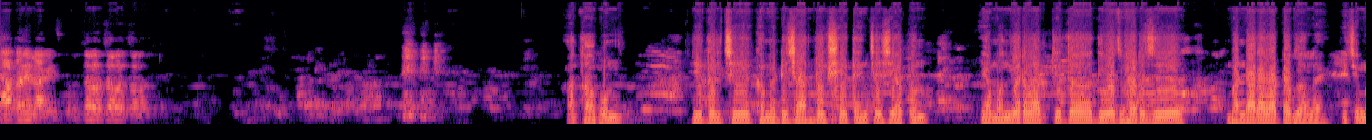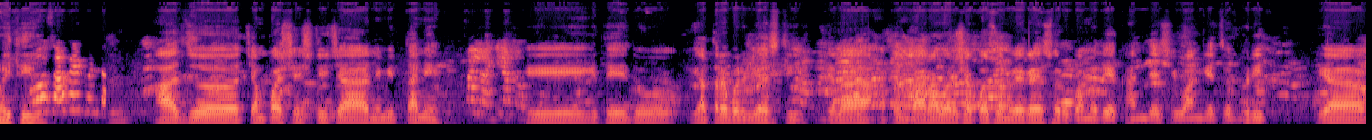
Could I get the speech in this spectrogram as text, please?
आता आता आपण इथलचे कमिटीचे अध्यक्ष आहे त्यांच्याशी आपण या मंदिराबाबतीत दिवसभर जे भंडारा वाटप झालाय त्याची माहिती घेऊ. आज चंपाषष्टीच्या निमित्ताने इथे जो यात्रा भरली असती त्याला आपण बारा वर्षापासून वेगळ्या स्वरूपामध्ये खांद्याशी वांग्याचं भरीत या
